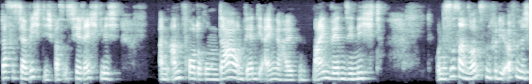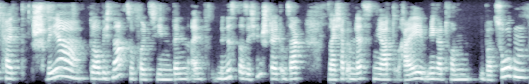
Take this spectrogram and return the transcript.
Das ist ja wichtig. Was ist hier rechtlich an Anforderungen da und werden die eingehalten? Nein, werden sie nicht. Und es ist ansonsten für die Öffentlichkeit schwer, glaube ich, nachzuvollziehen, wenn ein Minister sich hinstellt und sagt, na, ich habe im letzten Jahr drei Megatonnen überzogen,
